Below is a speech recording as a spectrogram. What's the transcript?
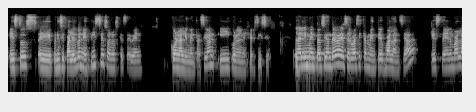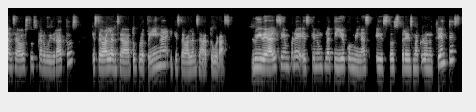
estos eh, principales beneficios son los que se ven con la alimentación y con el ejercicio. La alimentación debe de ser básicamente balanceada, que estén balanceados tus carbohidratos, que esté balanceada tu proteína y que esté balanceada tu grasa. Lo ideal siempre es que en un platillo combinas estos tres macronutrientes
